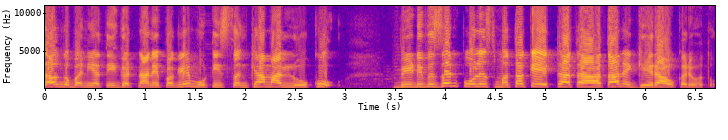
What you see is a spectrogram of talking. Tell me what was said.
તંગ બની હતી. ઘટનાને પગલે મોટી સંખ્યામાં લોકો બી ડિવિઝન પોલીસ મથકે એકઠા થયા હતા અને ઘેરાવ કર્યો હતો.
